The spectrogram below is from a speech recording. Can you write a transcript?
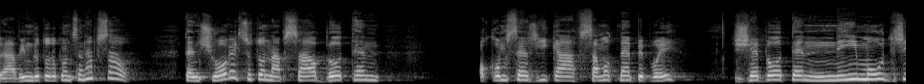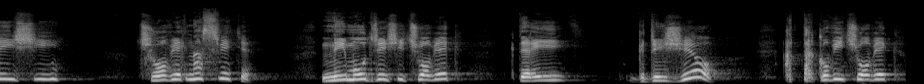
já vím, kdo to dokonce napsal. Ten člověk, co to napsal, byl ten, o kom se říká v samotné Bibli, že byl ten nejmoudřejší člověk na světě. Nejmoudřejší člověk, který kdy žil. A takový člověk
